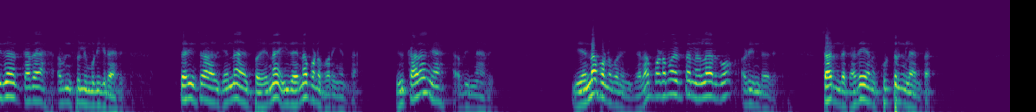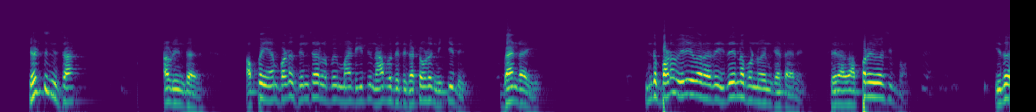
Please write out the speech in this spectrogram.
இதுதான் கதை அப்படின்னு சொல்லி முடிக்கிறாரு. சரிங்க சார் அதுக்கு என்ன இப்போ என்ன இதை என்ன பண்ண போகிறீங்கன்றேன் இது கதைங்க அப்படின்னாரு. இது என்ன பண்ண போகிறீங்க இதெல்லாம் படமாக எடுத்தால் நல்லாயிருக்கும் அப்படின்றாரு. சார் இந்த கதையை எனக்கு கொடுத்துருங்களேன்ட்டேன் எடுத்துங்க சார். அப்படின்ட்டாரு. அப்போ என் படம் சென்சாரில் போய் மாட்டிக்கிட்டு நாற்பத்தெட்டு கட்டோட நிற்கிது பேண்ட் ஆகி. இந்த படம் வெளியே வராது இது என்ன பண்ணுவேன்னு கேட்டார். சரி அது அப்புறம் யோசிப்போம். இதை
